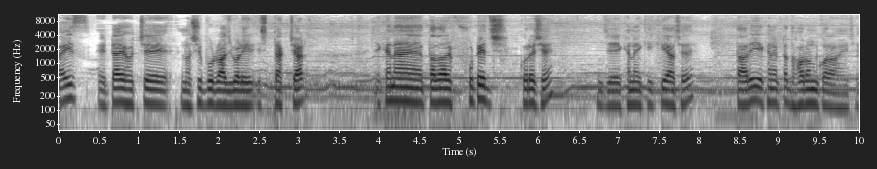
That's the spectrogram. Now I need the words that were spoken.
গাইস এটাই হচ্ছে নসিপুর রাজবাড়ির স্ট্রাকচার এখানে তাদের ফুটেজ করেছে যে এখানে কি কি আছে, তারই এখানে একটা ধরন করা হয়েছে।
